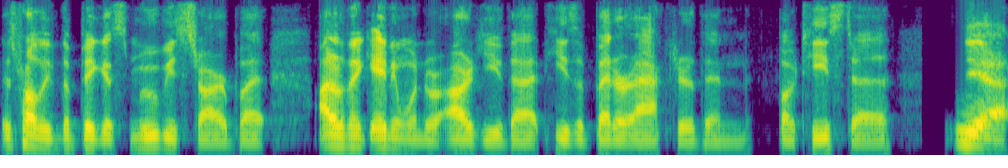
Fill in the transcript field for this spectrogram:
is probably the biggest movie star, but I don't think anyone would argue that he's a better actor than Bautista. Yeah.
